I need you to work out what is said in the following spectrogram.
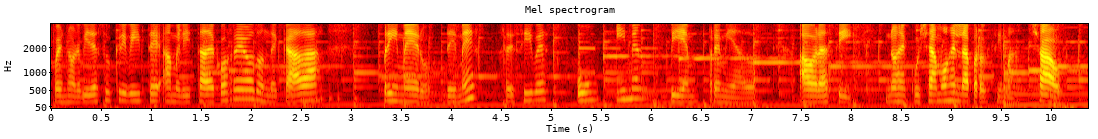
pues no olvides suscribirte a mi lista de correo donde cada primero de mes recibes un email bien premiado. Ahora sí, nos escuchamos en la próxima. Chao.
